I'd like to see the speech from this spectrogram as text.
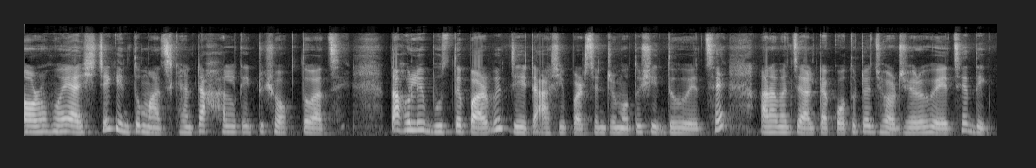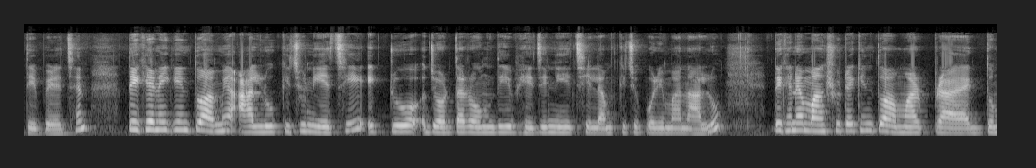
নরম হয়ে আসছে, কিন্তু মাঝখানটা হালকা একটু শক্ত আছে। তাহলে বুঝতে পারবেন যে এটা আশি পার্সেন্টের মতো সিদ্ধ হয়েছে। আর আমার চালটা কতটা ঝরঝরে হয়েছে দেখতেই পেরেছেন তো এখানে কিন্তু আমি আলু কিছু নিয়েছি, একটু জর্দা রং দিয়ে ভেজে নিয়েছিলাম কিছু পরিমাণ আলু। তো এখানে মাংসটা কিন্তু আমার প্রায় একদম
